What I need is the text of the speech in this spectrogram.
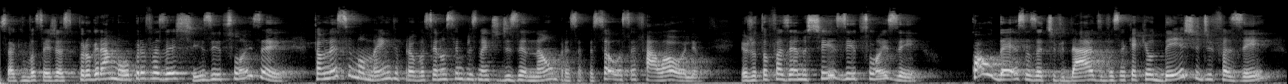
Só que você já se programou para fazer X, Y, Z. Então, nesse momento, para você não simplesmente dizer não para essa pessoa, você fala: Olha, eu já estou fazendo X, Y, Z. Qual dessas atividades você quer que eu deixe de fazer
